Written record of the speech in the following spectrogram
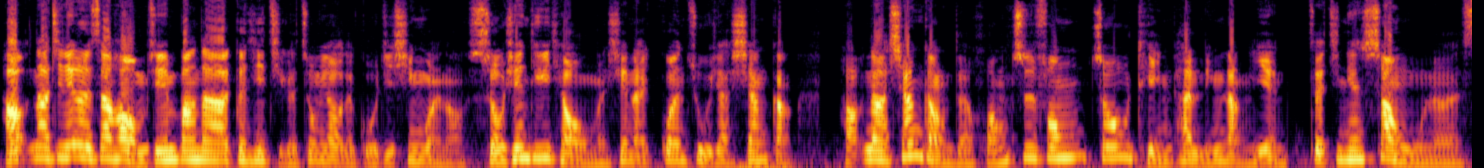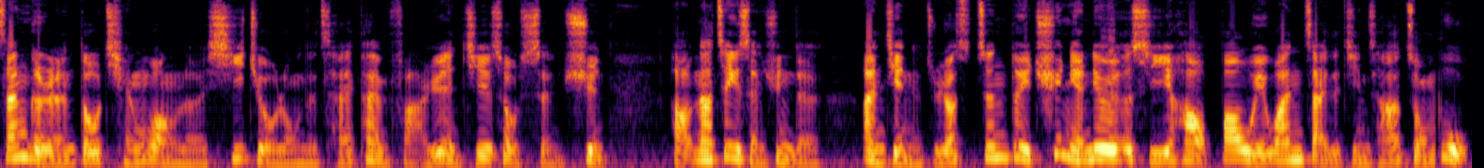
好，那今天二十三号，我们先帮大家更新几个重要的国际新闻哦。首先，第一条，我们先来关注一下香港。好，那香港的黄之锋、周庭和林朗彦在今天上午呢，三个人都前往了西九龙的裁判法院接受审讯。好，那这个审讯的案件呢，主要是针对去年六月二十一号包围湾仔的警察总部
